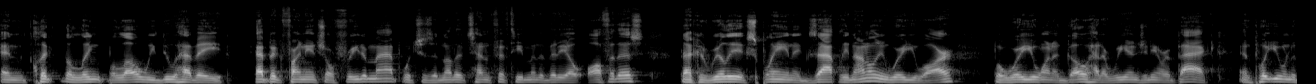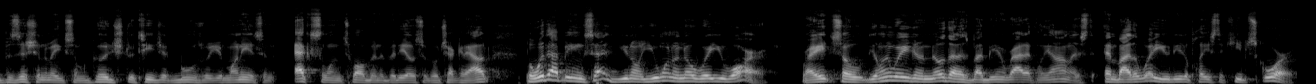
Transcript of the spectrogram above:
and click the link below. We do have a Epic Financial Freedom Map, which is another 10, 15 minute video off of this that could really explain exactly not only where you are, but where you want to go, how to re-engineer it back and put you in a position to make some good strategic moves with your money. It's an excellent 12-minute video, so go check it out. But with that being said, you know, you want to know where you are, right? So the only way you're going to know that is by being radically honest. And by the way, you need a place to keep score.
